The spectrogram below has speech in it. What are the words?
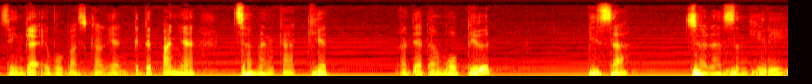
Sehingga ibu bapak sekalian, ke depannya jangan kaget. Nanti ada mobil bisa jalan sendiri.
